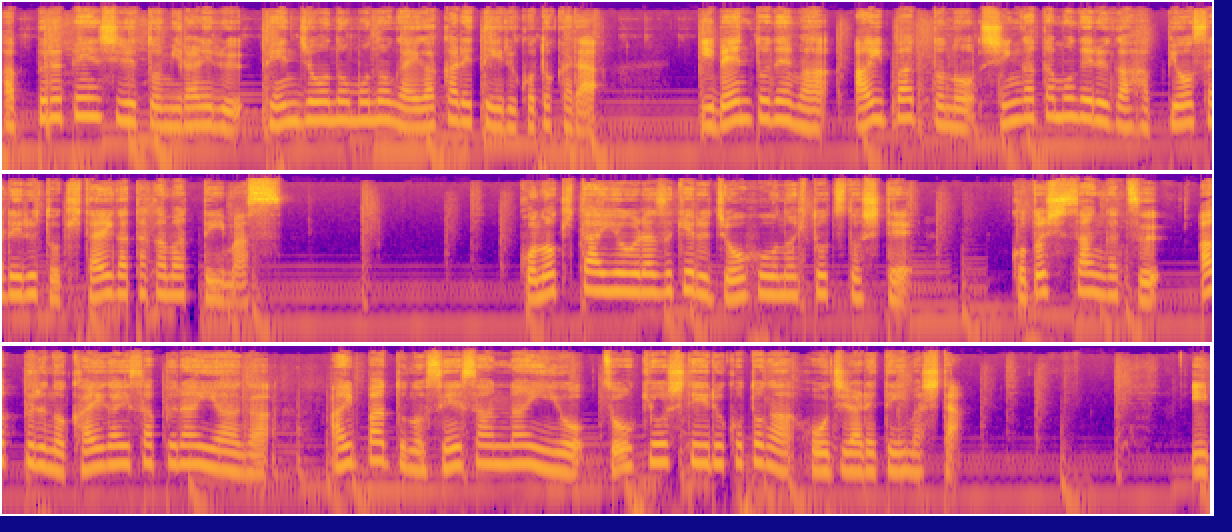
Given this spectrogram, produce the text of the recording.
Apple Pencil とみられるペン状のものが描かれていることからイベントでは iPad の新型モデルが発表されると期待が高まっています。この期待を裏付ける情報の一つとして今年3月 Apple の海外サプライヤーが iPad の生産ラインを増強していることが報じられていました。一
